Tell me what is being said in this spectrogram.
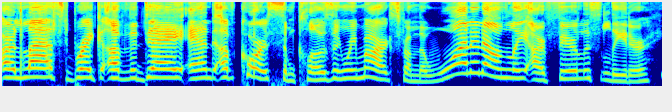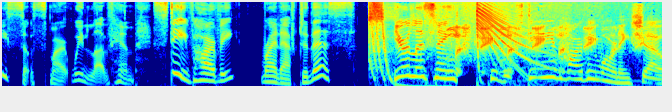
our last break of the day, and of course, some closing remarks from the one and only, our fearless leader. He's so smart. We love him. Steve Harvey, right after this. You're listening to the Steve Harvey Morning Show.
